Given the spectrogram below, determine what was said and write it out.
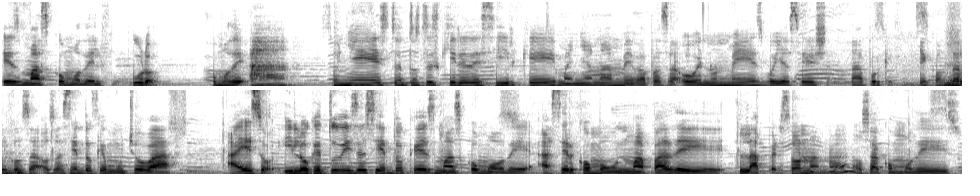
es más como del futuro. Como de, ah, soñé esto, entonces quiere decir que mañana me va a pasar, o en un mes voy a hacer shalala porque soñé con tal cosa. O sea, siento que mucho va a eso. Y lo que tú dices, siento que es más como de hacer como un mapa de la persona, ¿no? O sea, como de su.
